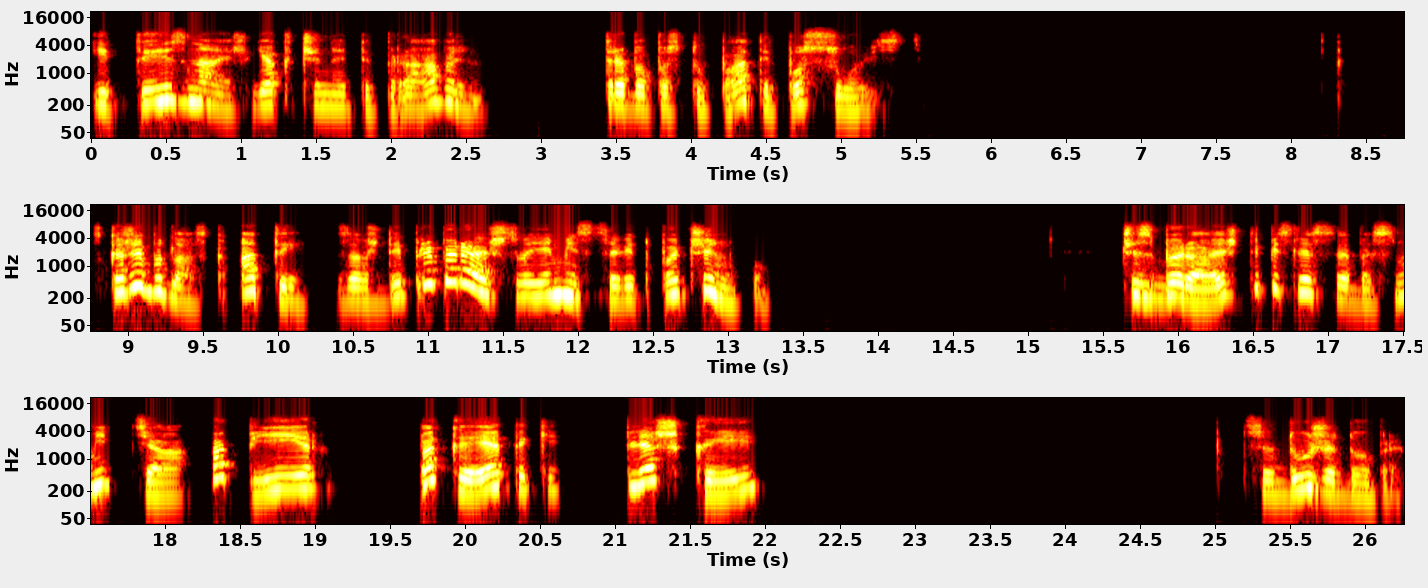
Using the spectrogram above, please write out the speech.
і ти знаєш, як вчинити правильно, треба поступати по совісті. Скажи, будь ласка, а ти завжди прибираєш своє місце відпочинку? Чи збираєш ти після себе сміття, папір, пакетики, пляшки? Це дуже добре,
